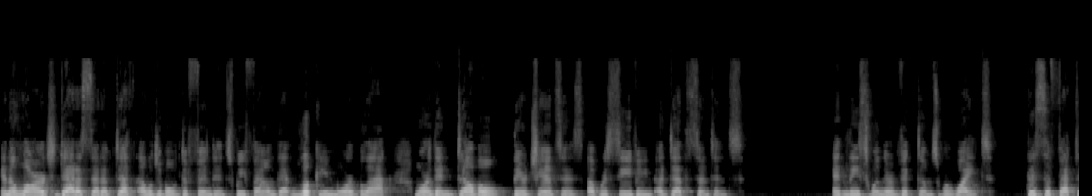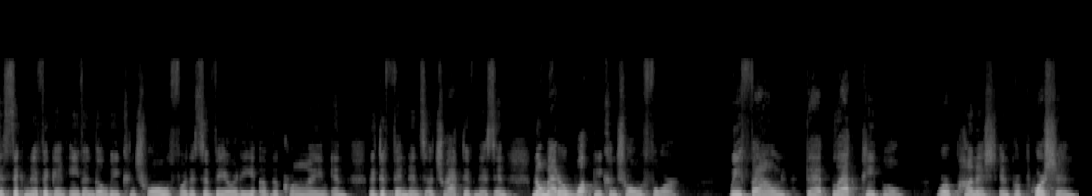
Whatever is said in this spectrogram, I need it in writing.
In a large data set of death eligible defendants, we found that looking more black more than doubled their chances of receiving a death sentence, at least when their victims were white. This effect is significant even though we controlled for the severity of the crime and the defendant's attractiveness. And no matter what we controlled for, we found that Black people were punished in proportion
